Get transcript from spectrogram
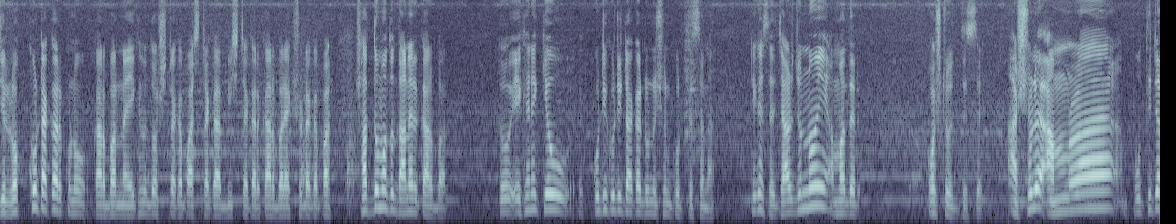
যে লক্ষ টাকার কোনো কারবার নাই, এখানে দশ টাকা, পাঁচ টাকা, বিশ টাকার কারবার, একশো টাকা, পাঁচ, সাধ্যমতো দানের কারবার। তো এখানে কেউ কোটি কোটি টাকা ডোনেশন করতেছে না, ঠিক আছে? যার জন্যই আমাদের কষ্ট হতেছে আসলে আমরা প্রতিটা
